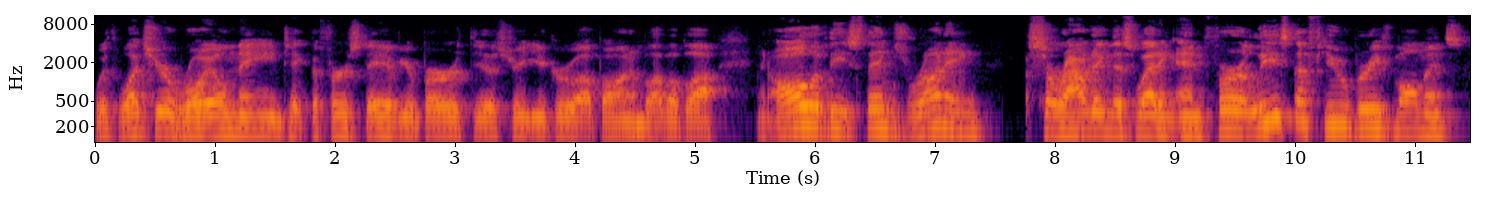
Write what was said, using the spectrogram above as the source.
with what's your royal name, take the first day of your birth, the street you grew up on, and blah, blah, blah. And all of these things running surrounding this wedding. And for at least a few brief moments,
